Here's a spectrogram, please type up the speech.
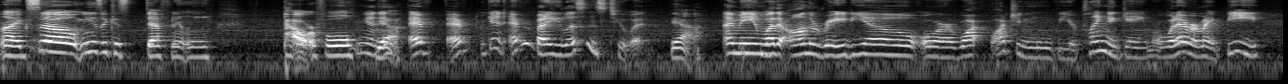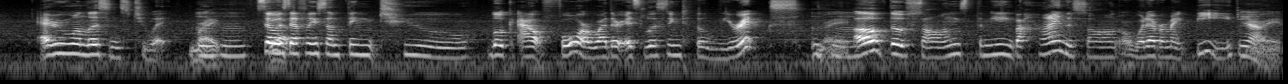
Like, so music is definitely powerful. Yeah. Yeah. Ev- ev- again, everybody listens to it. Yeah. I mean, mm-hmm. whether on the radio or wa- watching a movie or playing a game or whatever it might be, everyone listens to it. Right. Mm-hmm. So it's definitely something to look out for, whether it's listening to the lyrics Right. Mm-hmm. of those songs, the meaning behind the song, or whatever it might be. Yeah. Right.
